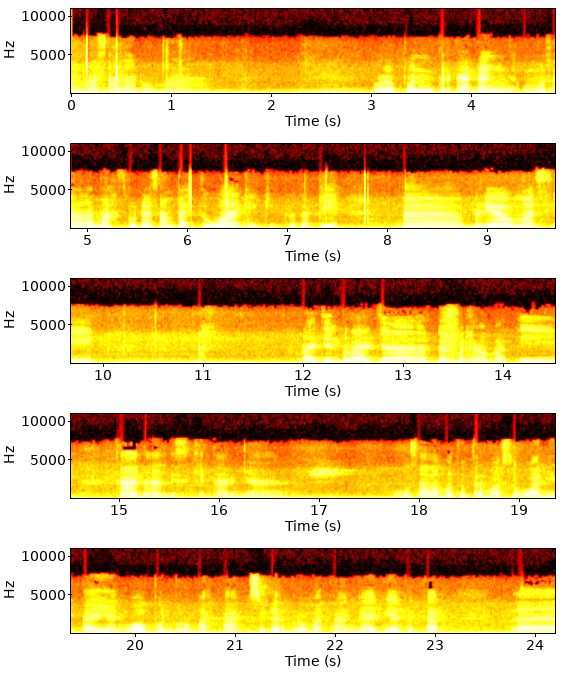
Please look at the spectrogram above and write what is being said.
permasalahan umat. Walaupun terkadang Ummu Salamah sudah sampai tua kayak gitu, tapi uh, beliau masih rajin belajar dan mengamati keadaan di sekitarnya. Ummu Salamah itu termasuk wanita yang walaupun berumah tangga, sudah berumah tangga dia tetap uh,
